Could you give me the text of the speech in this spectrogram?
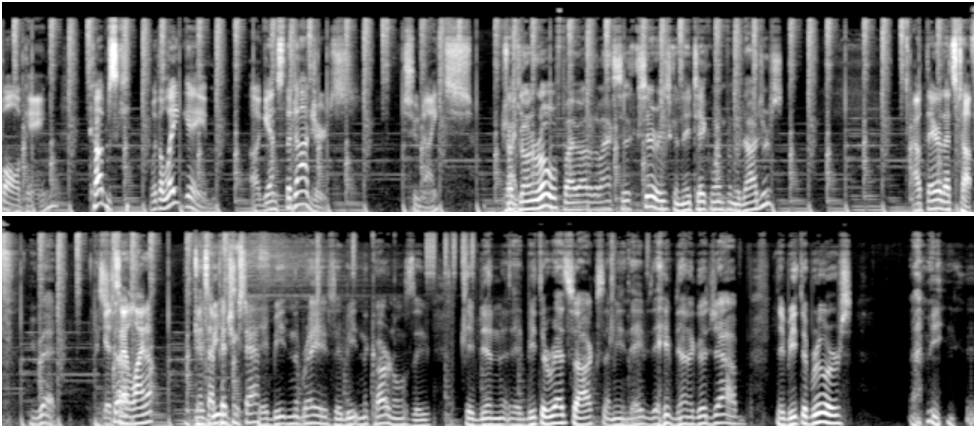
ball game. Cubs with a late game against the Dodgers tonight. Cubs to- on a roll, five out of the last six series. Can they take one from the Dodgers? out there, that's tough. You bet. It's tough. that lineup, They've that beaten- pitching staff. They've beaten the Braves. They've beaten the Cardinals. They've they've done they beat the Red Sox. I mean they've they've done a good job. They beat the Brewers. I mean,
